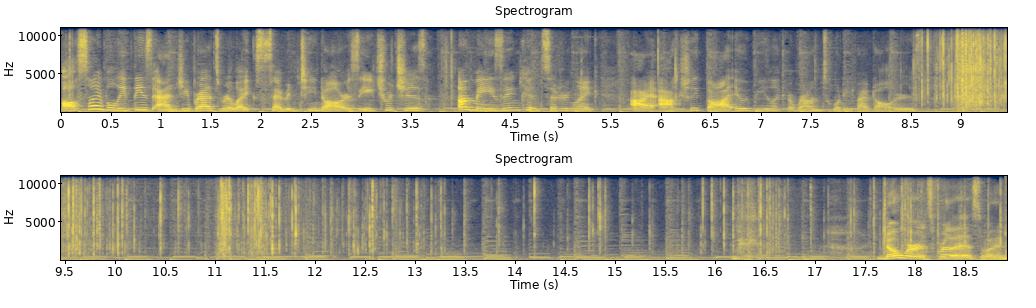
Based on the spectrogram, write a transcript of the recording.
Also, I believe these Angie breads were like $17 each, which is amazing considering like I actually thought it would be like around $25. No words for this one.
